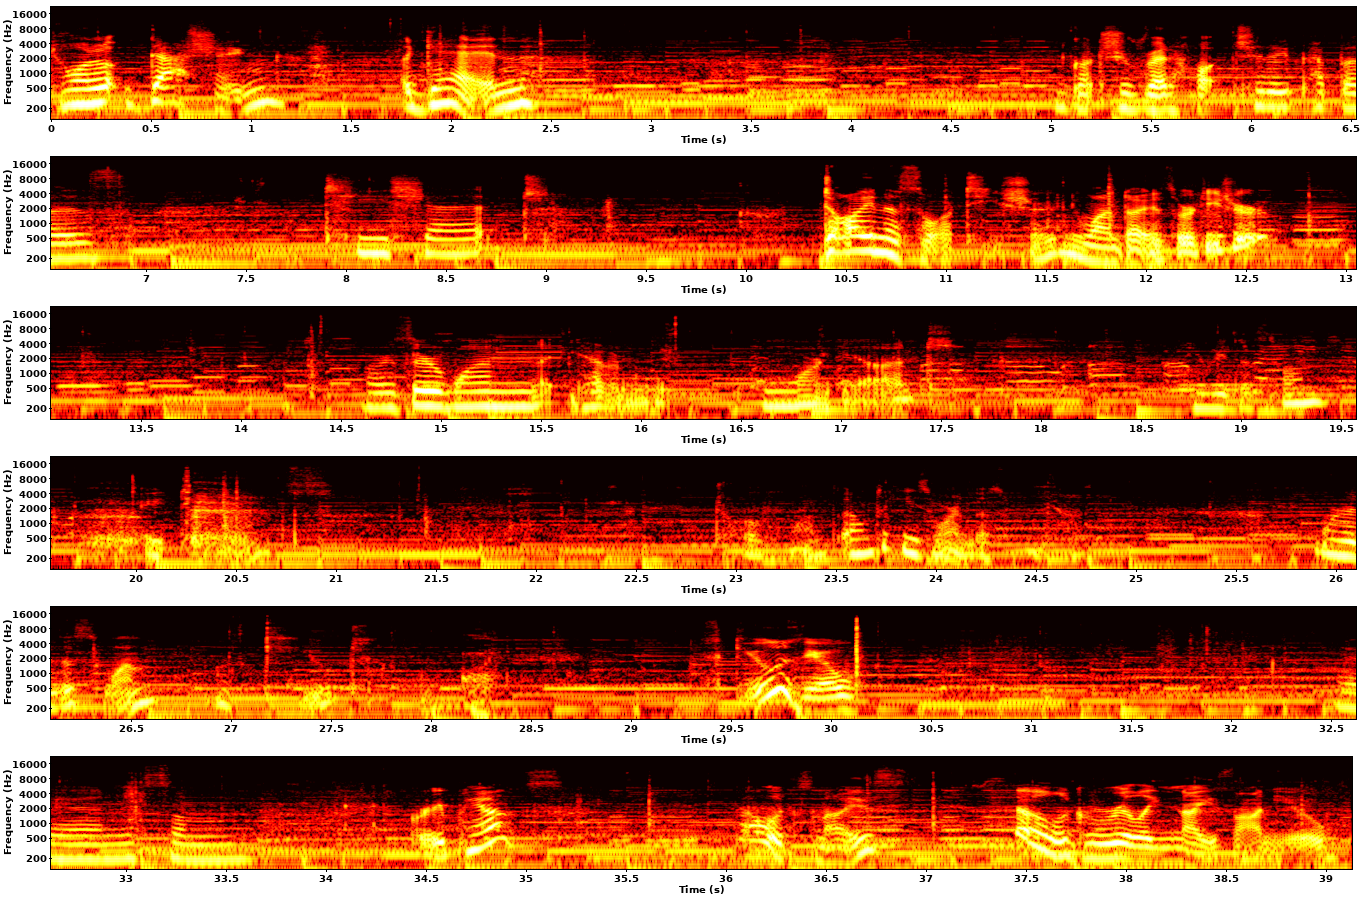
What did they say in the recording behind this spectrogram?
Do you want to look dashing again? Got your red hot chili peppers t-shirt. Dinosaur t-shirt. You want a dinosaur t-shirt? Or is there one that you haven't worn yet? Maybe this one? 18 months. 12 months. I don't think he's worn this one yet. Is this one? That's cute. Excuse you. And some gray pants. That looks nice. That'll look really nice on you.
